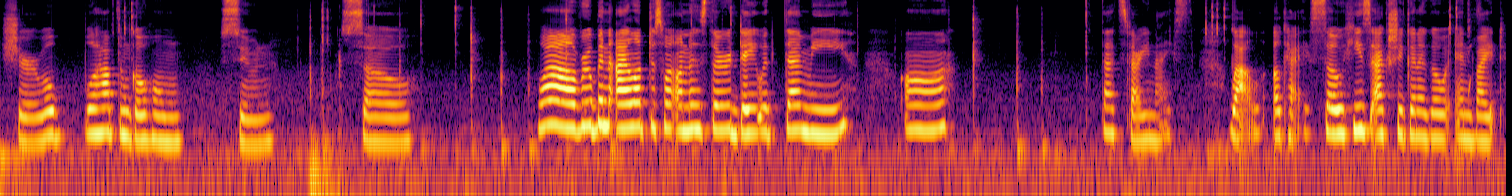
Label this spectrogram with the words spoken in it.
sure, we'll we'll have them go home soon. So, wow, Ruben Ilop just went on his third date with Demi. Aw, that's very nice. Well, okay, so he's actually gonna go invite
